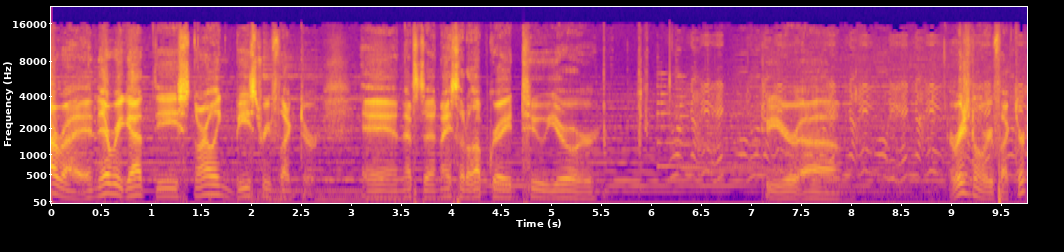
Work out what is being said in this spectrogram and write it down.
Alright, and there we got the Snarling Beast Reflector. And that's a nice little upgrade to your to your uh, original reflector.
